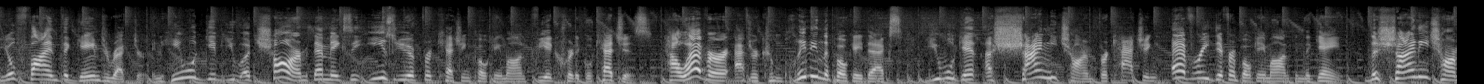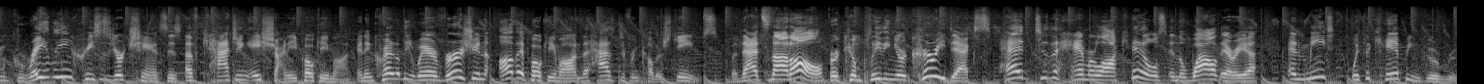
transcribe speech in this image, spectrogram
you'll find the game director, and he will give you a charm that makes it easier for catching Pokemon via critical catches. However, after completing the Pokédex, you will get a shiny charm for catching every different Pokemon in the game. The shiny charm greatly increases your chances of catching a shiny Pokemon, an incredibly rare version of a Pokemon that has different color schemes. But that's not all. For completing your Curry Dex, head to the Hammerlocke Hills in the wild area and meet with the camping guru.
